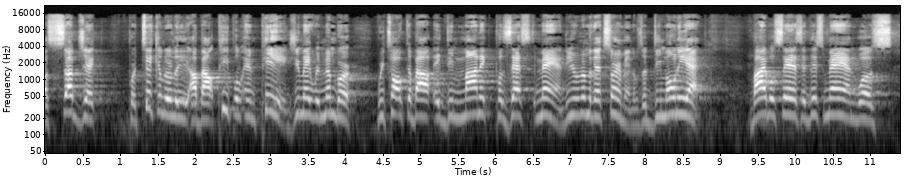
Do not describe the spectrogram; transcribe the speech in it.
a subject particularly about people and pigs. You may remember we talked about a demonic possessed man. Do you remember that sermon? It was a demoniac. Bible says that this man was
